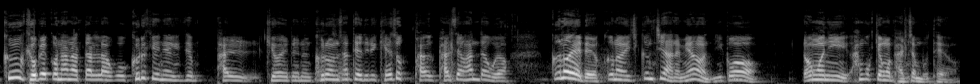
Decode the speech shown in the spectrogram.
그 교배권 하나 달라고 그렇게 그냥 이제 발 기어야 되는 그런 사태들이 계속 발, 발생한다고요. 끊어야 돼요. 끊어야지 끊지 않으면 이거 영원히 한국 경은 발전 못 해요.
